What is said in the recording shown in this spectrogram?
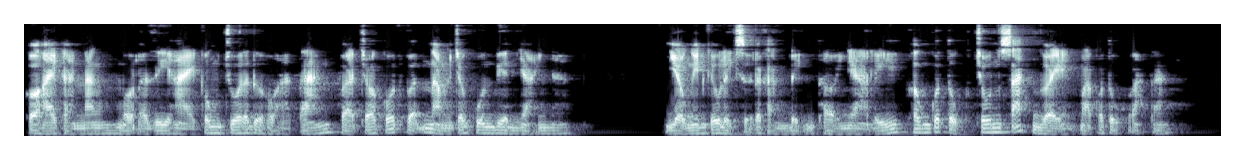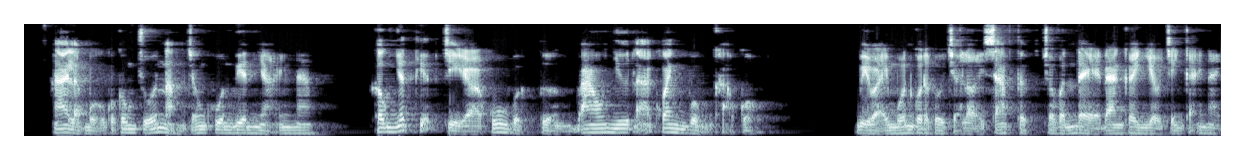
có hai khả năng, Một là di hải công chúa đã được hỏa táng Và cho cốt vẫn nằm trong khuôn viên nhà anh Nam. Nhiều nghiên cứu lịch sử đã khẳng định Thời nhà Lý không có tục chôn xác người Mà có tục hỏa táng. Hai là bộ của công chúa nằm trong khuôn viên nhà anh Nam, Không nhất thiết chỉ ở khu vực tường bao như đã quanh vùng khảo cổ. Vì vậy muốn có được câu trả lời xác thực cho vấn đề đang gây nhiều tranh cãi này,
